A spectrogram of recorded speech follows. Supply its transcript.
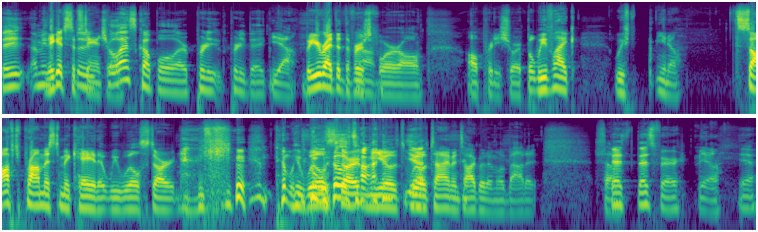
They. I mean, They get the- substantial. The, last couple are pretty pretty big. Yeah, but you're right that the first Um, four are all all pretty short. But we've like we've you know soft promised McKay that we will start that we will start Time, Wheel, yeah. Wheel of Time and talk with him about it. So That's that's fair. yeah, Yeah,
